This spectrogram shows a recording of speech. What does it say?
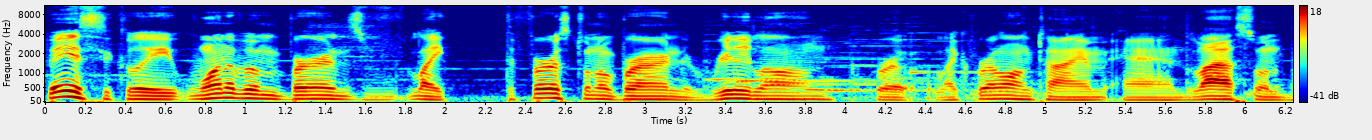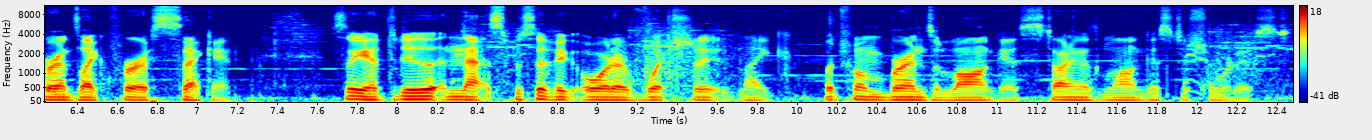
Basically, one of them burns, like, the first one will burn really long, for like for a long time, and the last one burns like for a second. So you have to do it in that specific order of which, like, which one burns the longest, starting with longest to shortest.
